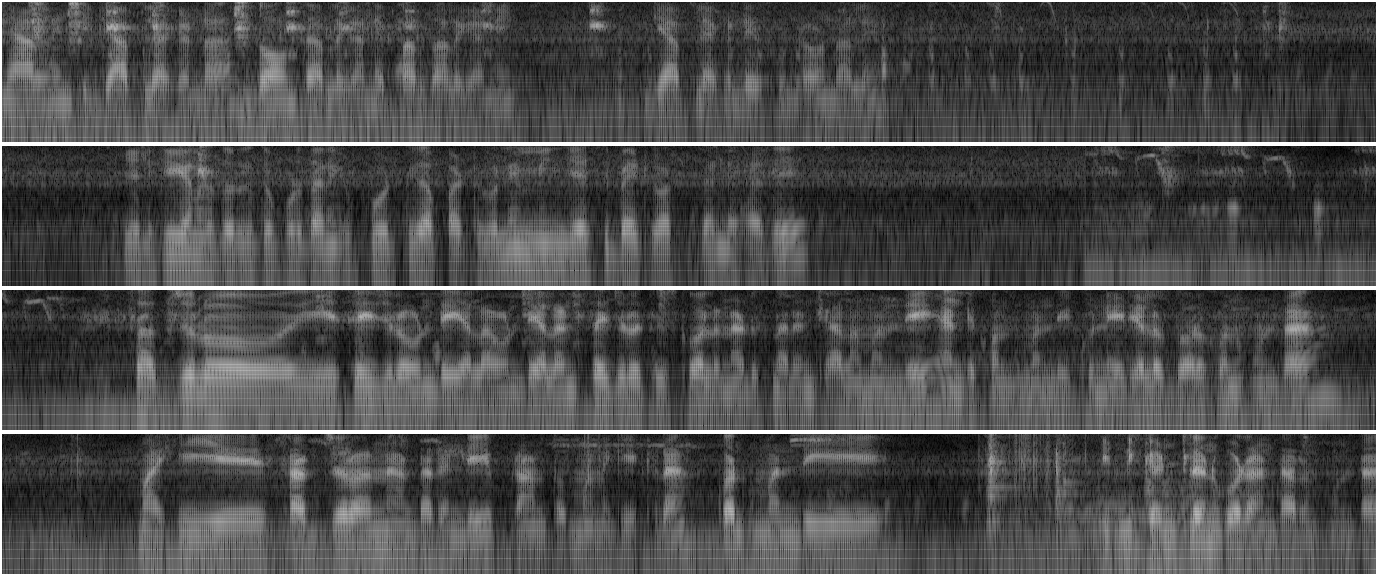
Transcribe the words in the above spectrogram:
నేల నుంచి గ్యాప్ లేకుండా దోమతెరలు కానీ పరదాలు కానీ గ్యాప్ లేకుండా వేసుకుంటూ ఉండాలి. ఎలికి కనుక దొరికితే ఇప్పుడు దానికి పూర్తిగా పట్టుకుని మింగేసి బయటకు వస్తుందండి అది. సజ్జలో ఏ సైజులో ఉంటాయి ఎలా ఉంటాయి ఎలాంటి సైజులో తీసుకోవాలని అడుగుతున్నారని చాలామంది. అంటే కొంతమంది కొన్ని ఏరియాలో దొరకనుకుంటా మాకు సజ్జలు అని అంటారండి ప్రాంతం మనకి ఇక్కడ. కొంతమంది ఇన్ని గంటలను కూడా అంటారు అనుకుంటా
